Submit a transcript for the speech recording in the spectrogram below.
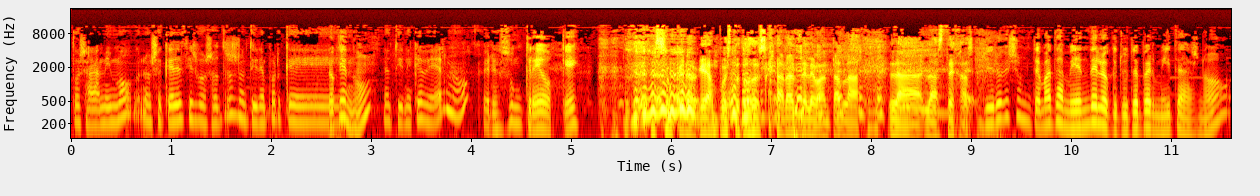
Pues ahora mismo, no sé qué decís vosotros, no tiene por qué... Creo que no. No tiene que ver, ¿no? Pero es un creo que. Es un creo que han puesto todos caras de levantar la- la- las cejas. Yo creo que es un tema también de lo que tú te permitas, ¿no?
